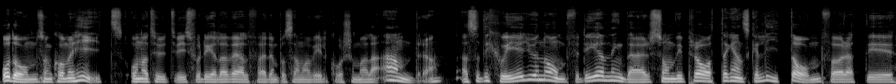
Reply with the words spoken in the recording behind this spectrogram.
Och de som kommer hit och naturligtvis får dela välfärden på samma villkor som alla andra. Alltså det sker ju en omfördelning där som vi pratar ganska lite om för att det,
